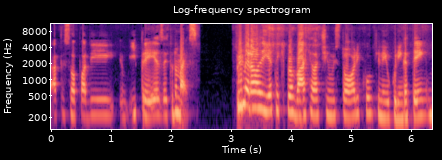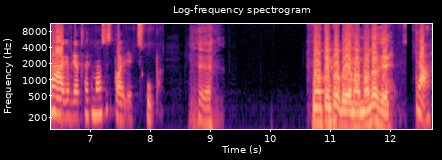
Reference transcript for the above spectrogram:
a pessoa pode ir presa e tudo mais. Primeiro, ela ia ter que provar que ela tinha um histórico, que nem o Coringa tem. Bah, Gabriel, tu vai tomar uns spoilers, desculpa. É. Não tem problema, manda ver. Tá.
